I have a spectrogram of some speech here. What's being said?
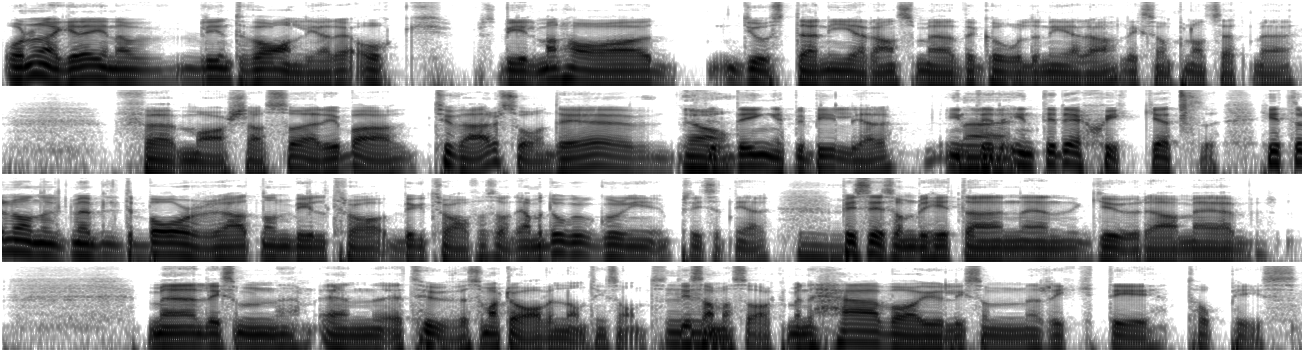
Och de här grejerna blir inte vanligare och vill man ha just den eran som är the golden era, liksom på något sätt med för Marshall så är det ju bara tyvärr så. Det, Ja. det, det är inget blir billigare. Inte, Nej. inte i det skicket. Hittar du någon med lite borrat, någon bild tra, och sånt, ja men då går priset ner. Mm. Precis som du hittar en, en gura med, med liksom en, ett huvud som varit av eller någonting sånt. Det Mm. är samma sak. Men det här var ju liksom en riktig toppiece.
